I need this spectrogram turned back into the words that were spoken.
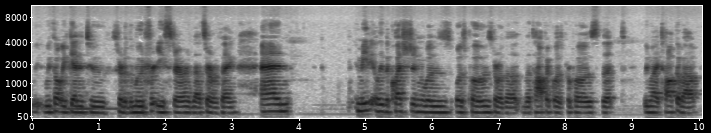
We, we thought we'd get into sort of the mood for Easter and that sort of thing, and immediately the question was was posed, or the the topic was proposed that we might talk about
